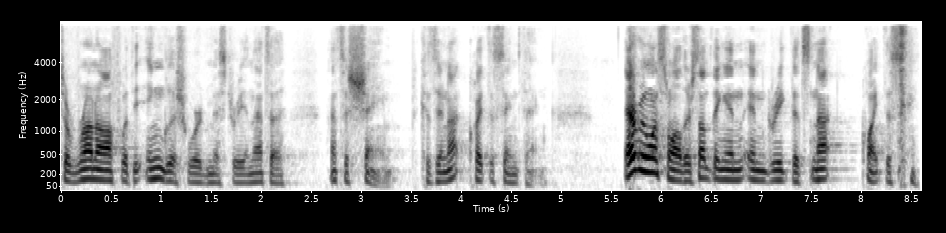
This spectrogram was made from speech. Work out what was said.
to run off with the English word mystery, and that's a, that's a shame because they're not quite the same thing. Every once in a while, there's something in, in Greek that's not quite the same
